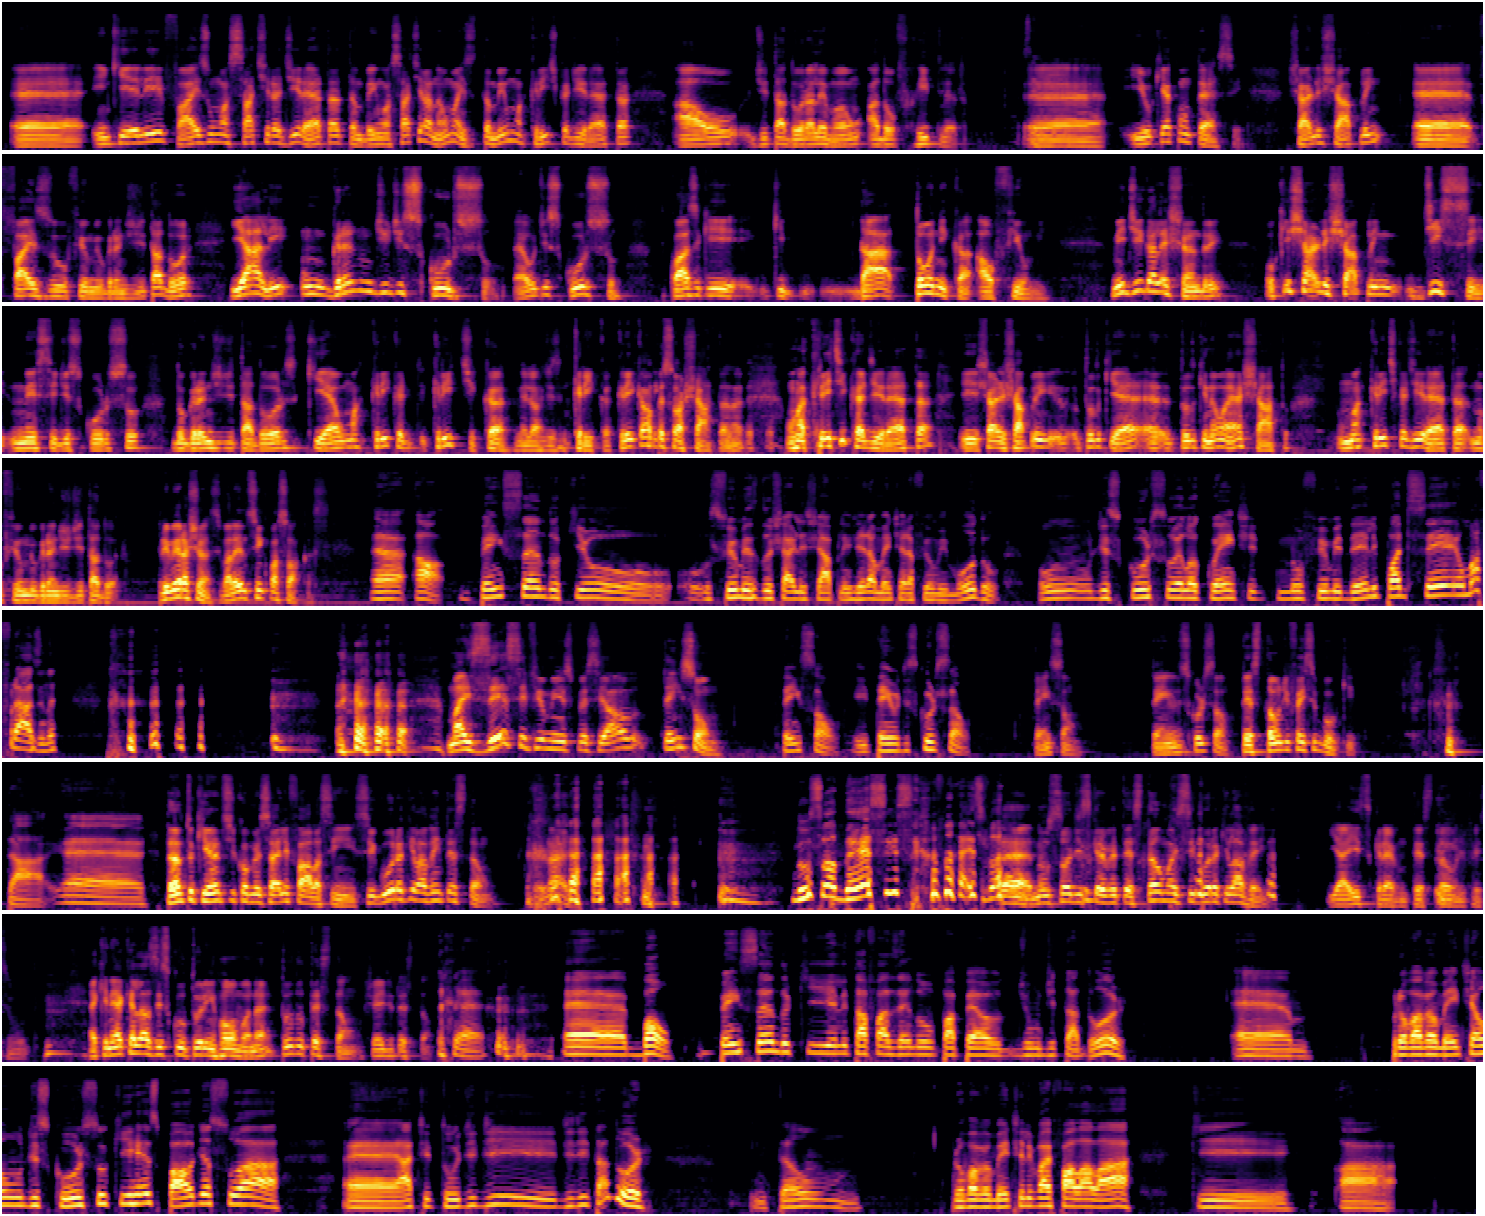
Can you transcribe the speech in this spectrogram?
é, em que ele faz uma sátira direta, também uma sátira não, mas também uma crítica direta ao ditador alemão Adolf Hitler. É, e o que acontece? Charlie Chaplin é, faz o filme O Grande Ditador e há ali um grande discurso. É o discurso quase que, que dá tônica ao filme. Me diga, Alexandre, o que Charlie Chaplin disse nesse discurso do grande ditador, que é uma crica, crítica, melhor dizendo, crica. Crica é uma pessoa chata, né? Uma crítica direta, e Charlie Chaplin, tudo que é, é, tudo que não é, é chato. Uma crítica direta no filme O Grande Ditador. Primeira chance, valendo cinco paçocas. É, ó, pensando que o, os filmes do Charlie Chaplin geralmente era filme mudo, um discurso eloquente no filme dele pode ser uma frase, né? Mas esse filme em especial tem som. Tem som. E tem o discursão. Tem som. Tem o discursão. Textão de Facebook. Tá, é. Tanto que antes de começar ele fala assim: segura que lá vem textão. Verdade? não sou desses, mas. É, não sou de escrever textão, mas segura que lá vem. E aí escreve um textão de Facebook. É que nem aquelas esculturas em Roma, né? Tudo textão, cheio de textão. É. é bom, pensando que ele tá fazendo o papel de um ditador, é, provavelmente é um discurso que respalde a sua é, atitude de, de ditador. Então, provavelmente ele vai falar lá que a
